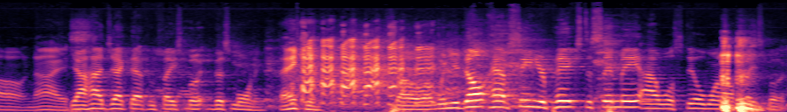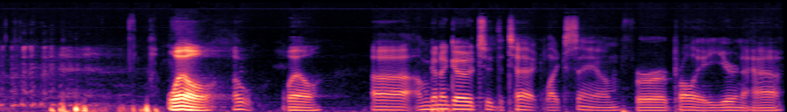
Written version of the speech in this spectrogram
Oh, nice. Yeah, I hijacked that from Facebook this morning. Thank you. So uh, when you don't have senior pics to send me, I will steal one off Facebook. well, oh, well, uh, I'm gonna go to the tech like Sam for probably a year and a half,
